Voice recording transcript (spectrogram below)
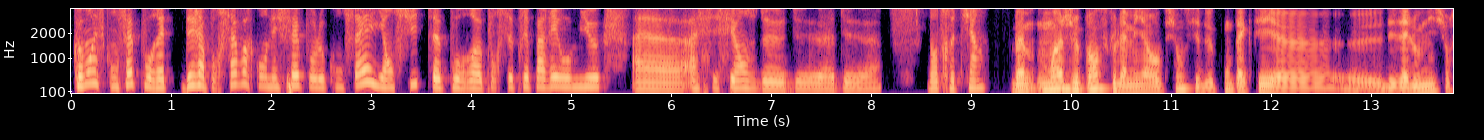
comment est-ce qu'on fait pour être déjà pour savoir qu'on est fait pour le conseil et ensuite pour, euh, pour se préparer au mieux à, ces séances d'entretien de, de, ben, moi, je pense que la meilleure option, c'est de contacter euh, des alumni sur,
